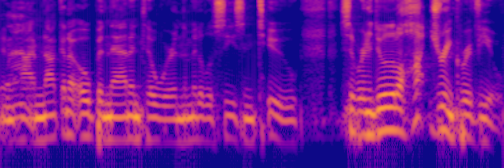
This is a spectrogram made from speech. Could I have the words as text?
And Wow. I'm not going to open that until we're in the middle of season two. So we're going to do a little hot drink review.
